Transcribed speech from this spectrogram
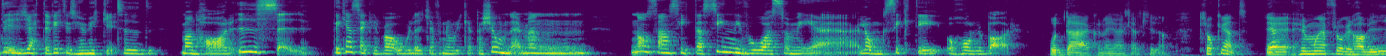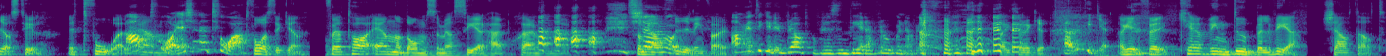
det är jätteviktigt hur mycket tid man har i sig. Det kan säkert vara olika från olika personer men någonstans hitta sin nivå som är långsiktig och hållbar. Och där kunna göra kalkylen. Klockrent. Eh, hur många frågor har vi i oss till? Det är två eller Ja, en? två. Jag känner två. Två stycken. Får jag ta en av dem som jag ser här på skärmen nu? Som Kör jag har feeling för. Ja, men jag tycker du är bra på att presentera frågorna faktiskt. Tack så mycket. ja, det tycker jag. Okej, för Kevin W. Shoutout.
